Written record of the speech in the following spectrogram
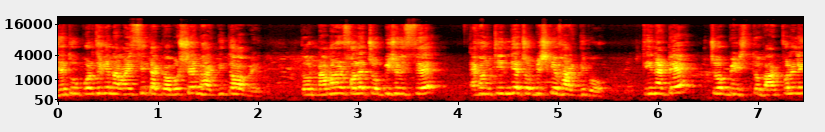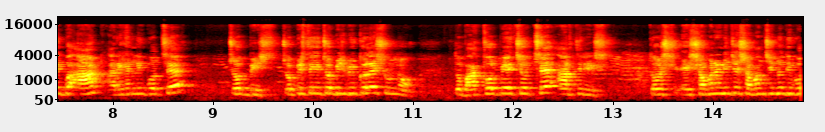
যেহেতু উপর থেকে নামাইছি, তাকে অবশ্যই ভাগ দিতে হবে। তো নামানোর ফলে চব্বিশ হয়েছে এখন তিন দিয়ে চব্বিশকে ভাগ দিব। তিন আটে চব্বিশ, তো ভাগ ভাগফলে লিখব আট, আর এখানে লিখব হচ্ছে চব্বিশ। চব্বিশ থেকে চব্বিশ বিয়োগ করলে শূন্য। তো ভাগ ভাগফল পেয়েছি হচ্ছে আটত্রিশ। তো এই সমানের নিচে সমান চিহ্ন দিব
